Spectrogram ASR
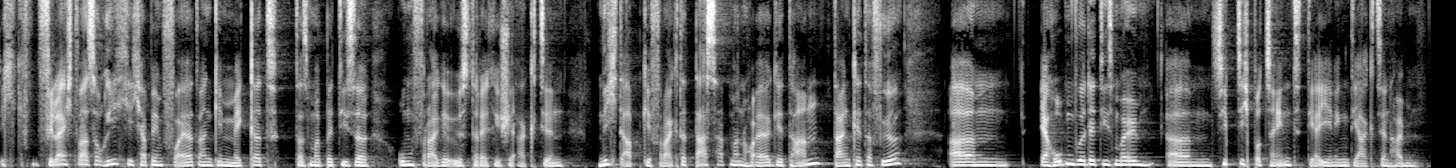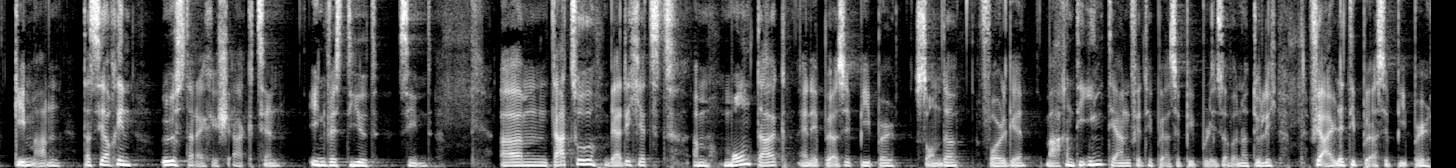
ich, vielleicht war es auch ich, ich habe im Vorjahr dann gemeckert, dass man bei dieser Umfrage österreichische Aktien nicht abgefragt hat. Das hat man heuer getan. Danke dafür. Ähm, erhoben wurde diesmal ähm, 70 Prozent derjenigen, die Aktien haben, geben an, dass sie auch in österreichische Aktien investiert sind. Ähm, dazu werde ich jetzt am Montag eine Börse People Sonderfolge machen, die intern für die Börse People ist, aber natürlich für alle, die Börse People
